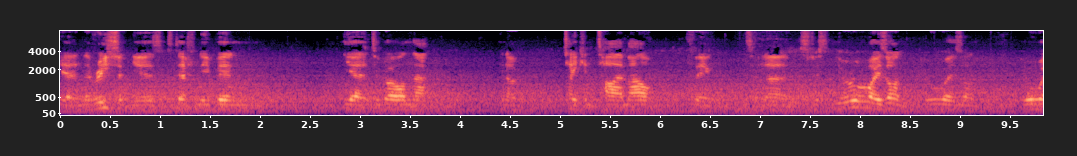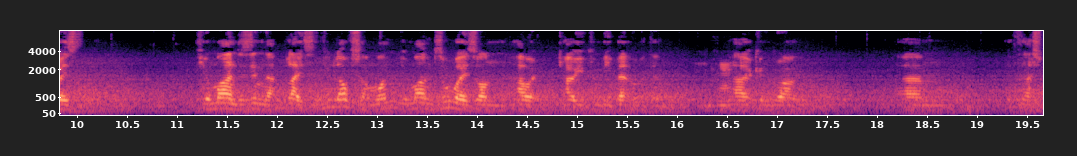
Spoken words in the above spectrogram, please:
yeah, in the recent years, it's definitely been yeah to go on that you know taking time out thing to learn. It's just you're always on. You're always on. You're always if your mind is in that place. If you love someone, your mind's always on how it how you can be better with them Mhm. how it can grow. Um, if that's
